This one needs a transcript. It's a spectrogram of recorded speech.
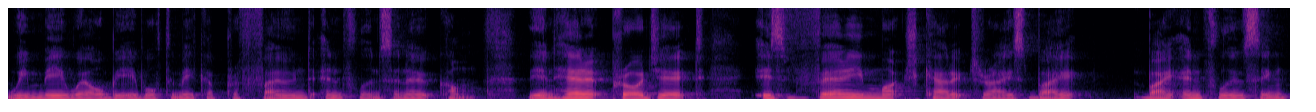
we may well be able to make a profound influence and outcome. The Inherit project is very much characterised by by influencing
